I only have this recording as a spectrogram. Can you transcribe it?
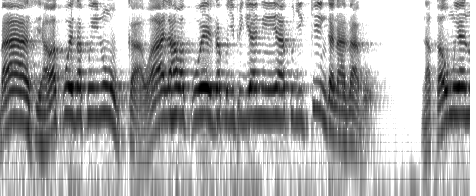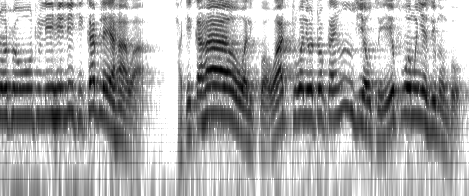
basi hawakuweza kuinuka wala hawakuweza kujipigania kujikinga na adhabu. Na kaumu ya Nuhu tulihiliki kabla ya hawa. Hakika hao walikuwa watu waliotoka nje ya utiifu wa Mwenyezi Mungu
